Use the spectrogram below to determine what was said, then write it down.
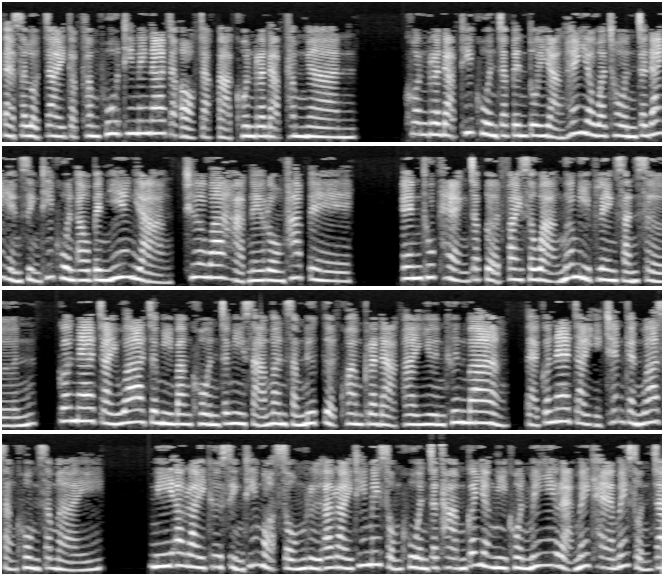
แต่สลดใจกับคำพูดที่ไม่น่าจะออกจากปากคนระดับทำงาน คนระดับที่ควรจะเป็นตัวอย่างให้เยาวชนจะได้เห็นสิ่งที่ควรเอาเป็นเยี่ยงอย่าง เชื่อว่าหากในโรงภาพเปเอ็นทุกแห่งจะเปิดไฟสว่างเมื่อมีเพลงสรรเสริญ ก็แน่ใจว่าจะมีบางคนจะมีสามัญสำนึกเกิดความกระดากอายยืนขึ้นบ้าง แต่ก็แน่ใจอีกเช่นกันว่าสังคมสมัยนี้อะไรคือสิ่งที่เหมาะสมหรืออะไรที่ไม่สมควรจะทำก็ยังมีคนไม่ยี่แหละไม่แคร์ไม่สนใจ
